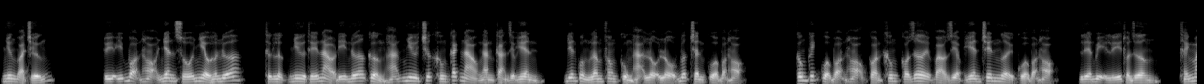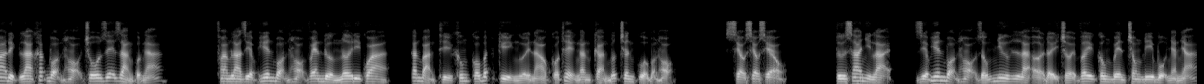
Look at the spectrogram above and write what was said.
nhưng và chứng, tùy ý bọn họ nhân số nhiều hơn nữa, thực lực như thế nào đi nữa cường hãn như trước không cách nào ngăn cản diệp hiên, điên cuồng lâm phong cùng hạ lộ lộ bước chân của bọn họ. Công kích của bọn họ còn không có rơi vào diệp hiên trên người của bọn họ, liền bị lý thuần dương, thánh ma địch la khắc bọn họ chỗ dễ dàng quật ngã phàm là diệp hiên bọn họ ven đường nơi đi qua, căn bản thì không có bất kỳ người nào có thể ngăn cản bước chân của bọn họ. Xèo xèo xèo. Từ xa nhìn lại, diệp hiên bọn họ giống như là ở đầy trời vây công bên trong đi bộ nhàn nhã.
